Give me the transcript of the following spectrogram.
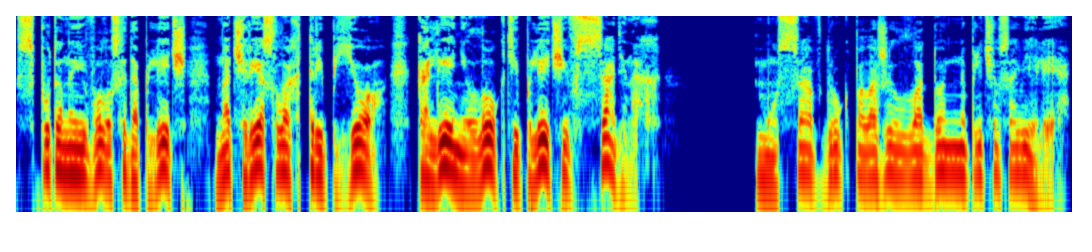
спутанные волосы до плеч, на чреслах тряпье, колени, локти, плечи в ссадинах. Муса вдруг положил ладонь на плечо Савелия.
